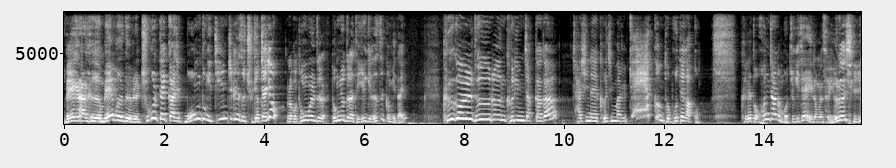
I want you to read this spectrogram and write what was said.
내가 그 매머들을 죽을 때까지 몽둥이 찜질해서 죽였잖요. 라고 동물들 동료들한테 얘기를 했을 겁니다. 그걸 들은 그림 작가가 자신의 거짓말을 조금 더 보태갖고 그래도 혼자는 못 죽이지 이러면서 여럿이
